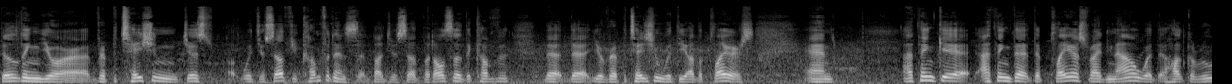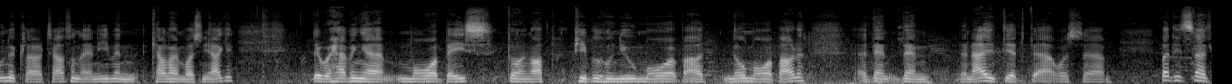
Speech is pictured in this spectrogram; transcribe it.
building your reputation just with yourself, your confidence about yourself, but also the, the, the your reputation with the other players. And I think uh, I think that the players right now with Holger Rune, Clara Tauson, and even Caroline Wozniacki, they were having a more base going up. People who knew more about know more about it uh, than than than I did. I was, uh, but it's not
